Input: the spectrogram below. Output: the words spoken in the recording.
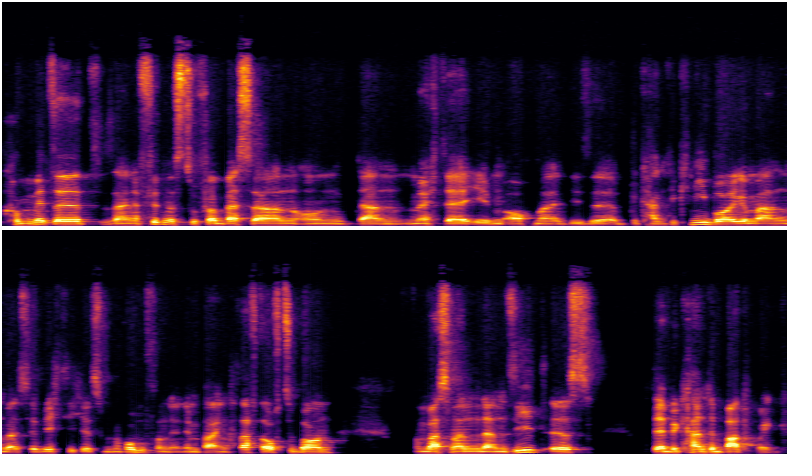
committed, seine Fitness zu verbessern und dann möchte er eben auch mal diese bekannte Kniebeuge machen, weil es ja wichtig ist, im Rumpf und in den Beinen Kraft aufzubauen. Und was man dann sieht, ist der bekannte Buttwink.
